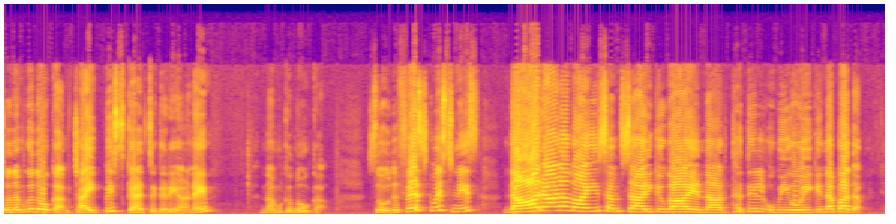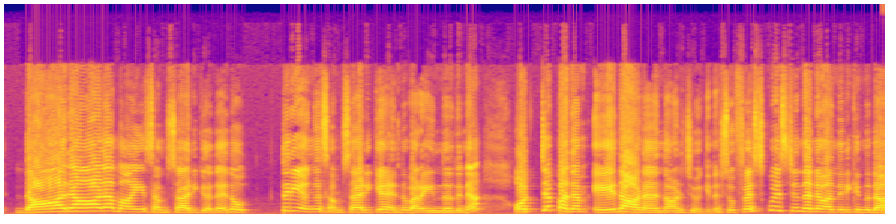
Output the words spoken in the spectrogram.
സോ നമുക്ക് നോക്കാം. ടൈപ്പിസ് കാറ്റഗറി ആണേ. നമുക്ക് നോക്കാം. So the first question is ധാരാളമായി സംസാരിക്കുക എന്ന അർത്ഥത്തിൽ ഉപയോഗിക്കുന്ന പദം. ധാരാളമായി സംസാരിക്കുക അതായത് ഒത്തിരി അങ്ങ് സംസാരിക്കുക എന്ന് പറയുന്നതിന് ഒറ്റപ്പദം ഏതാണ് എന്നാണ് ചോദിക്കുന്നത്. സോ ഫസ്റ്റ് ക്വസ്റ്റ്യൻ തന്നെ വന്നിരിക്കുന്നത്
